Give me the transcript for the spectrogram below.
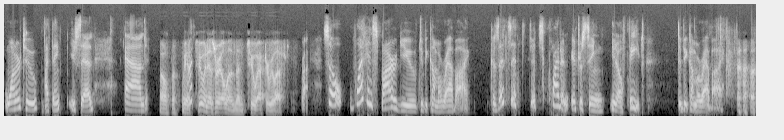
one or two, I think you said, and oh, we had two in Israel and then two after we left. Right. So, what inspired you to become a rabbi? Because it's it's it's quite an interesting you know feat. to become a rabbi?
